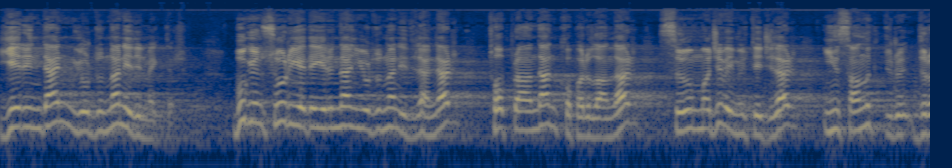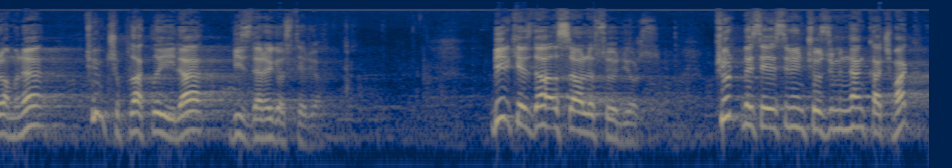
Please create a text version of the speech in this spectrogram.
Yerinden yurdundan edilmektir. Bugün Suriye'de yerinden yurdundan edilenler, toprağından koparılanlar, sığınmacı ve mülteciler insanlık dramını tüm çıplaklığıyla bizlere gösteriyor. Bir kez daha ısrarla söylüyoruz. Kürt meselesinin çözümünden kaçmak,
